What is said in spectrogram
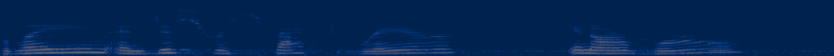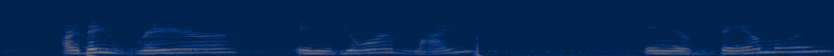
blame, and disrespect rare in our world? Are they rare in your life, in your family?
